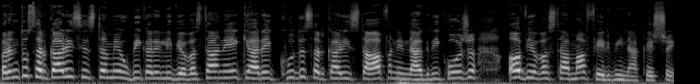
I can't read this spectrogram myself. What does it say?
પરંતુ સરકારી સિસ્ટમે ઊભી કરેલી વ્યવસ્થાને ક્યારેક ખુદ સરકારી સ્ટાફ અને નાગરિકો જ અવ્યવસ્થામાં ફેરવી નાખે છે.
